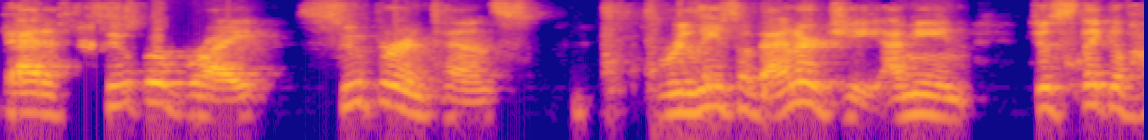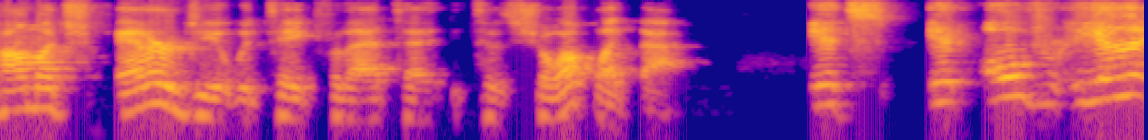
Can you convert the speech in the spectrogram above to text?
that is super bright, super intense release of energy. I mean, just think of how much energy it would take for that to to show up like that. It's it over yeah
